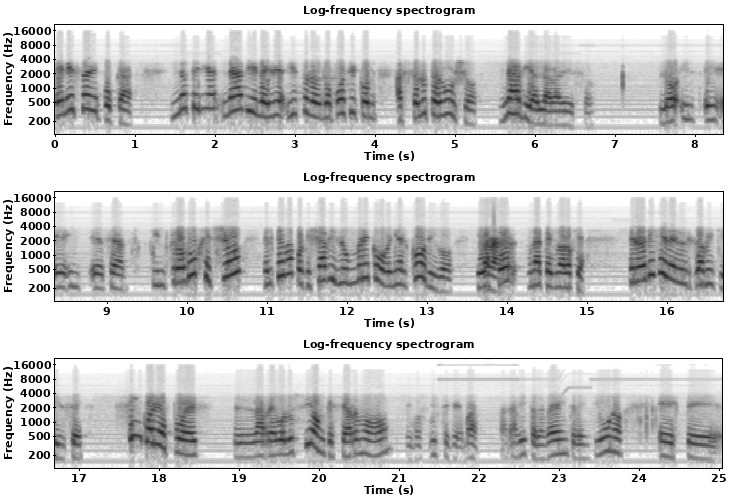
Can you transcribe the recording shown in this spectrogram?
En esa época no tenía nadie la idea, y esto lo, puedo decir con absoluto orgullo, nadie hablaba de eso. Lo, eh, eh, eh, o sea, introduje yo el tema porque ya vislumbré cómo venía el código, iba a ser una tecnología. Pero lo dije en el 2015. Cinco años después, la revolución que se armó, vos viste que, bueno, habrás visto de 20, 21, este,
